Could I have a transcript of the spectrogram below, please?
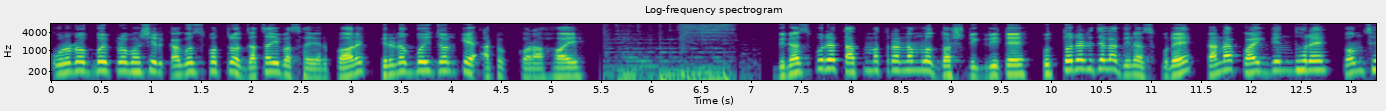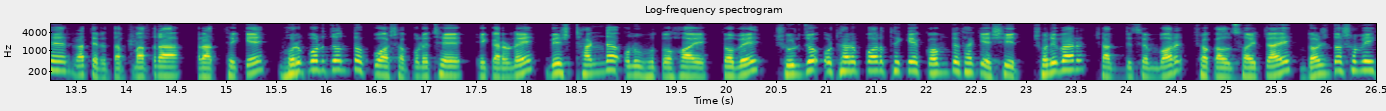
উননব্বই প্রবাসীর কাগজপত্র যাচাই বাছাইয়ের পর তিরানব্বই জনকে আটক করা হয়। দিনাজপুরে তাপমাত্রা নামল দশ ডিগ্রিতে। উত্তরের জেলা দিনাজপুরে টানা কয়েকদিন ধরে কমছে রাতের তাপমাত্রা। রাত থেকে ভোর পর্যন্ত কুয়াশা পড়েছে। এ কারণে বেশ ঠান্ডা অনুভূত হয়। তবে সূর্য ওঠার পর থেকে কমতে থাকে শীত। শনিবার, সাত ডিসেম্বর সকাল ছয়টায় দশ দশমিক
